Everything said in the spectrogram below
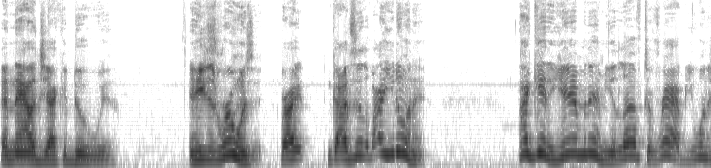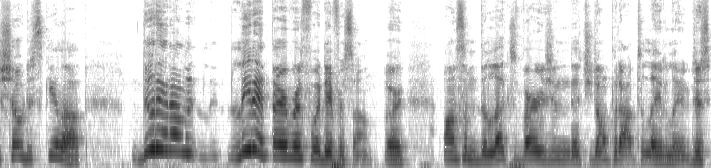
analogy I could do it with. And he just ruins it, right? Godzilla, why are you doing it? I get it. You're Eminem. You love to rap. You want to show the skill off. Do that on leave that third verse for a different song or on some deluxe version that you don't put out till later. Later, just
